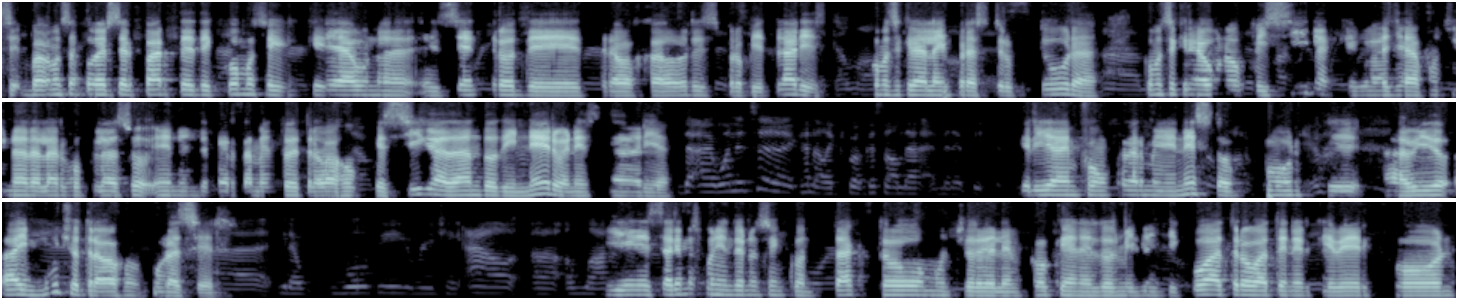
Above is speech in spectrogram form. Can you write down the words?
se- vamos a poder ser parte de cómo se crea una, el centro de trabajadores propietarios, cómo se crea la infraestructura, cómo se crea una oficina que vaya a funcionar a largo plazo en el departamento de trabajo, que siga dando dinero en esta área. Quería enfocarme en esto porque ha habido, hay mucho trabajo por hacer. Y estaremos poniéndonos en contacto. Mucho del enfoque en el 2024 va a tener que ver con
